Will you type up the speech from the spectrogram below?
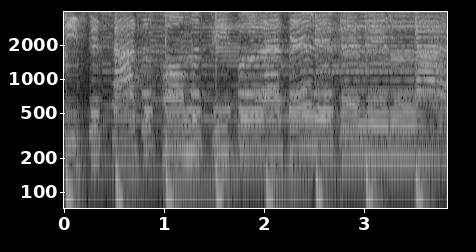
Keeps its eyes upon the people as they live their little lives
